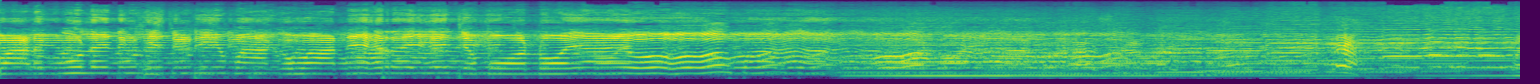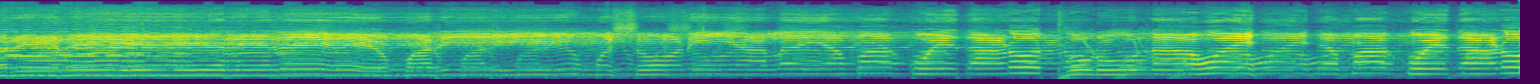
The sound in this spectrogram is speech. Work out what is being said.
વાળકું લઈને ખીચડી માંગવાને રહીએ જમવાનો આયો. અરે રે રે રે, મારી મસવાણી આલે એમાં કોઈ દાડો થોડું ના હોય. એમાં કોઈ દાડો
